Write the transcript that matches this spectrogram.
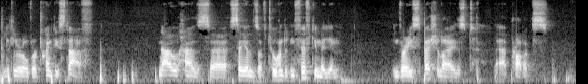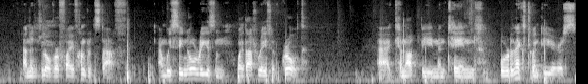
a little over 20 staff, now has uh, sales of 250 million in very specialized uh, products and a little over 500 staff. And we see no reason why that rate of growth uh, cannot be maintained over the next 20 years.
